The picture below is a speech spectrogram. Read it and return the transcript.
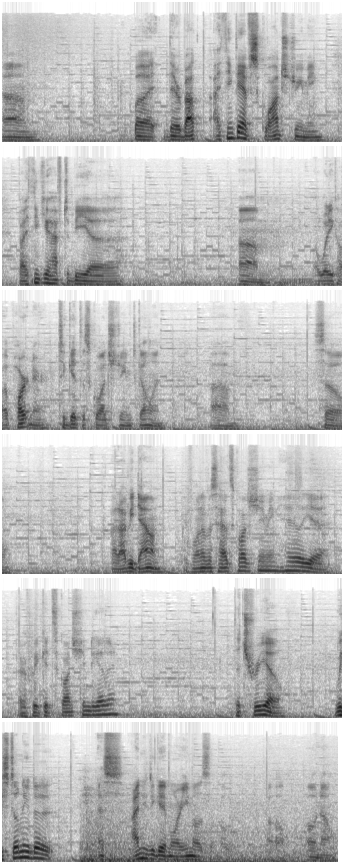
Um, but they're about. I think they have squad streaming, but I think you have to be a. Um, what do you call it, a partner to get the squad streams going. Um, so but I'd be down. If one of us had squad streaming, hell yeah. Or if we could squad stream together. The trio. We still need to... I need to get more emos. Oh, no.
